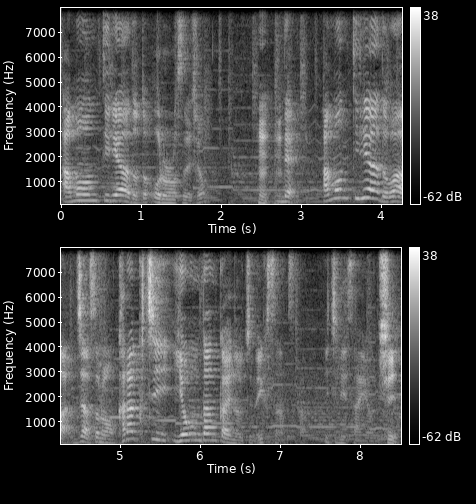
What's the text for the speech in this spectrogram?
アモンティリアードとオロロスでしょ？うんうん。でアモンティリアードはじゃあその辛口4段階のうちのいくつなんですか？1234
